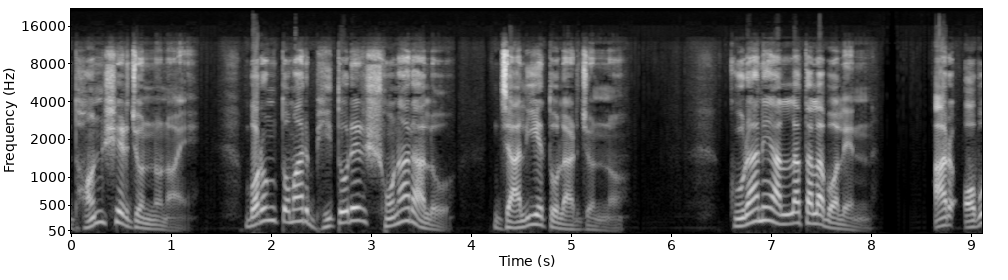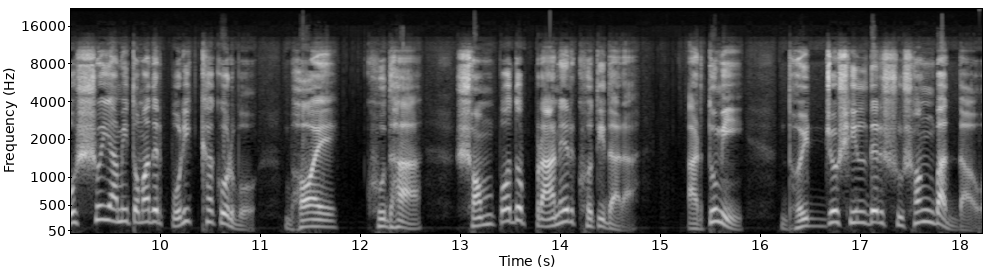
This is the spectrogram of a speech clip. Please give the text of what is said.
ধ্বংসের জন্য নয়, বরং তোমার ভিতরের সোনার আলো জ্বালিয়ে তোলার জন্য। কুরআনে আল্লাহতালা বলেন, আর অবশ্যই আমি তোমাদের পরীক্ষা করব ভয়, ক্ষুধা, সম্পদ ও প্রাণের ক্ষতি দ্বারা। আর তুমি ধৈর্যশীলদের সুসংবাদ দাও।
